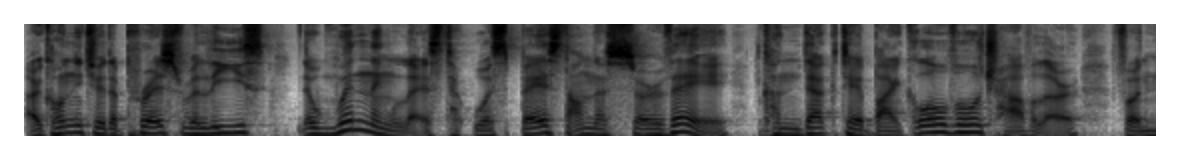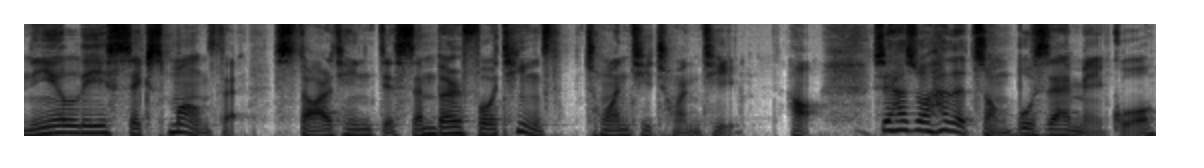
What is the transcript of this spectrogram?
According to the press release, the winning list was based on a survey conducted by Global Traveler for nearly six months, starting December 14th, 2020. 好，所以他说他的总部是在美国。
